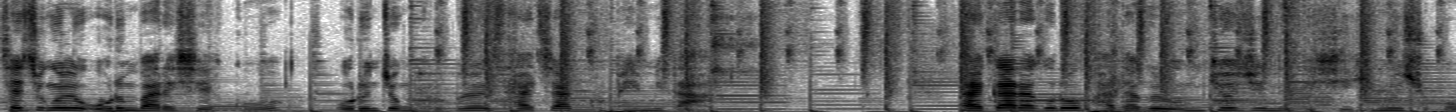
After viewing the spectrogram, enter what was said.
체중을 오른발에 싣고 오른쪽 무릎을 살짝 굽힙니다. 발가락으로 바닥을 움켜쥐는 듯이 힘을 주고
